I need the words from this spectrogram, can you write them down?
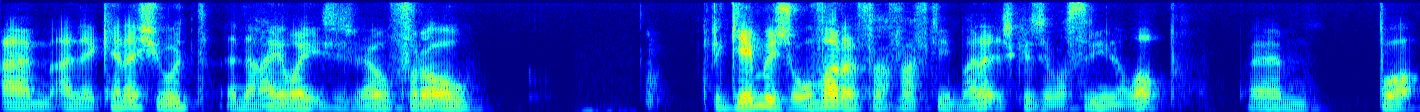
Um, and it kind of showed in the highlights as well. For all, the game was over after 15 minutes because they were 3 0 up. Um, but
